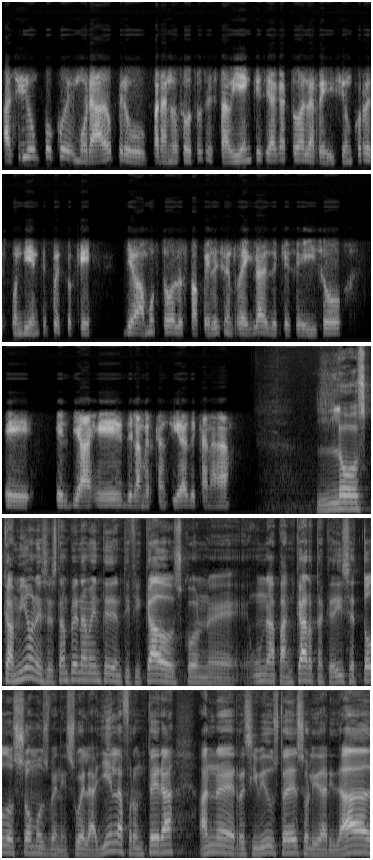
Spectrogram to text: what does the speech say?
Ha sido un poco demorado, pero para nosotros está bien que se haga toda la revisión correspondiente, puesto que llevamos todos los papeles en regla desde que se hizo eh, el viaje de la mercancía desde Canadá. Los camiones están plenamente identificados con eh, una pancarta que dice Todos somos Venezuela. ¿Allí en la frontera han eh, recibido ustedes solidaridad,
